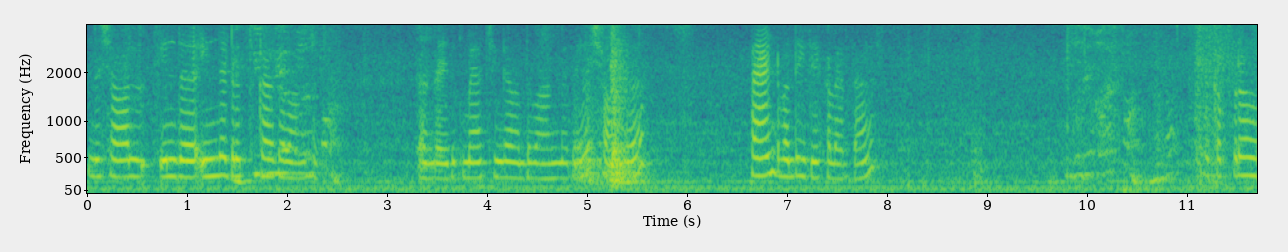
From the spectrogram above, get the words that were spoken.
இந்த ஷால் இந்த இந்த ட்ரெஸ்ஸுக்காக வாங்கினது. அங்கே இதுக்கு மேட்சிங்காக வந்து வாங்கினது. ஷாலு பேண்ட் வந்து இதே கலர் தான். அதுக்கப்புறம்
